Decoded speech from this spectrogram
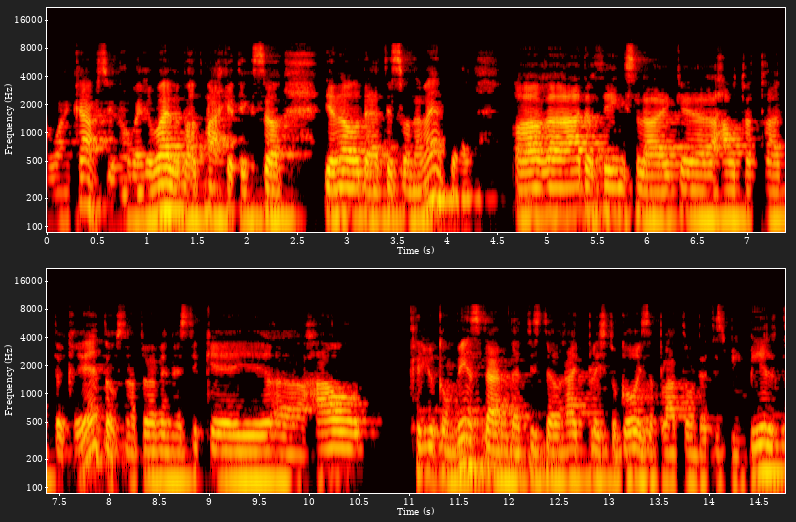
No one comes, you know very well about marketing, so you know that is fundamental. Or uh, other things like uh, how to attract the creators, not to have an SDK, uh, how can you convince them that is the right place to go, is a platform that is being built.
